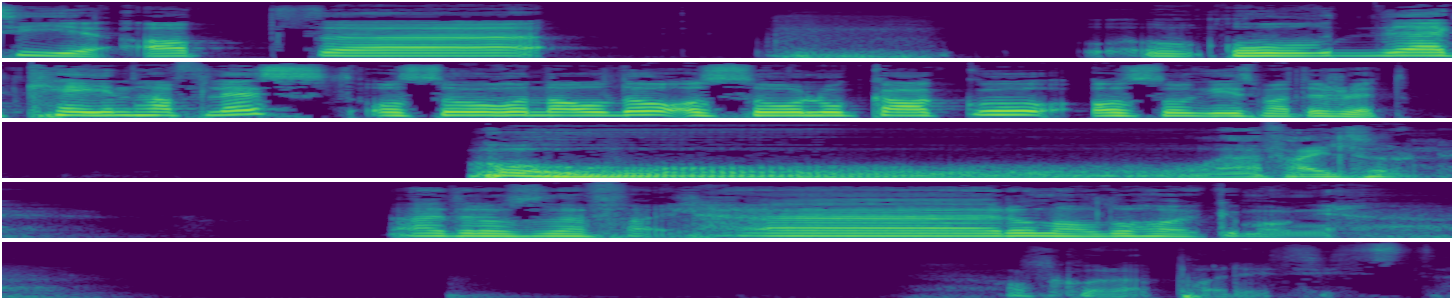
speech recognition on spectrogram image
sier at Ro- det er Kane har flest, og så Ronaldo, og så Lukaku, og så Griezmann til slutt. Åh, det er feil, Søren. Jeg tror også det er feil. Eh, Ronaldo har jo ikke mange. Han skåra et par i siste.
